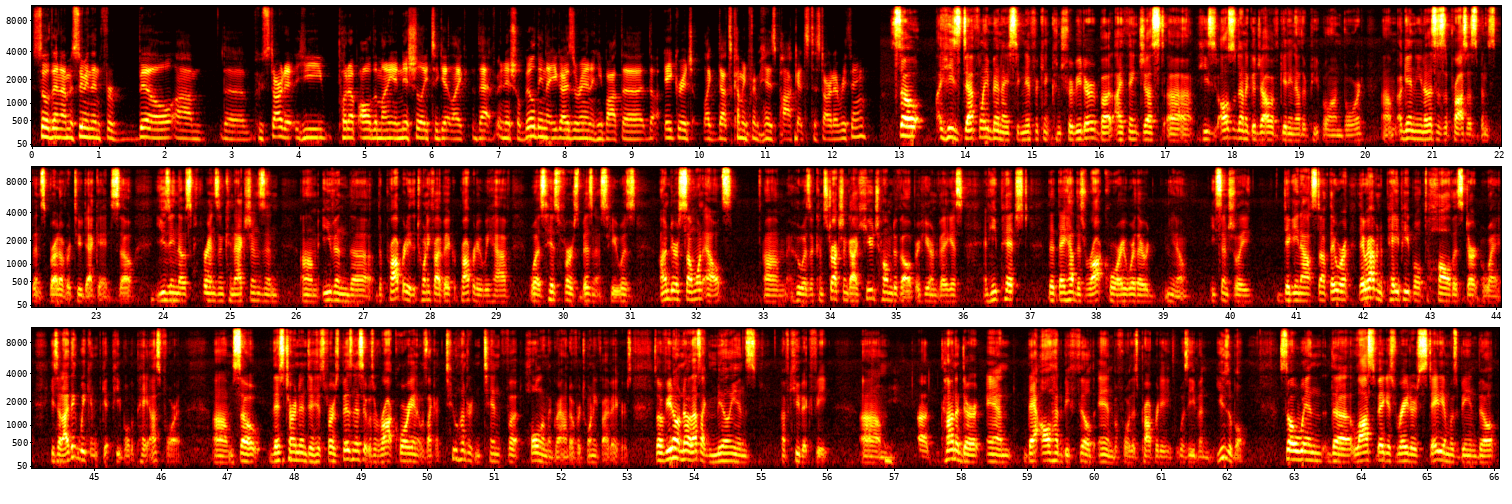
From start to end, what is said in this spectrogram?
So then I'm assuming then for Bill, um, the who started, he put up all the money initially to get like that initial building that you guys are in, and he bought the the acreage. Like that's coming from his pockets to start everything. So he's definitely been a significant contributor, but I think just uh, he's also done a good job of getting other people on board. Um, again, you know, this is a process that's been, been spread over two decades. So using those friends and connections and um, even the, the property, the 25 acre property we have, was his first business. He was under someone else um, who was a construction guy, huge home developer here in Vegas, and he pitched that they had this rock quarry where they were, you know, essentially digging out stuff. They were they were having to pay people to haul this dirt away. He said, "I think we can get people to pay us for it." Um, so this turned into his first business. It was a rock quarry, and it was like a 210 foot hole in the ground over 25 acres. So if you don't know, that's like millions of cubic feet, um, a ton of dirt, and that all had to be filled in before this property was even usable. So when the Las Vegas Raiders stadium was being built,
